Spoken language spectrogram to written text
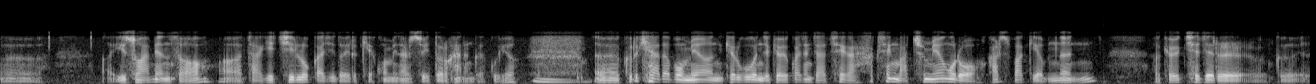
어 어, 이수하면서 어, 자기 진로까지도 이렇게 고민할 수 있도록 하는 거고요. 음. 어, 그렇게 하다 보면 결국은 이제 교육과정 자체가 학생 맞춤형으로 갈 수밖에 없는 교육 체제를 그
